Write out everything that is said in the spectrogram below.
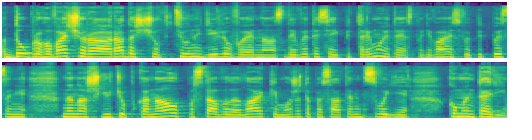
доброго вечора. Рада, що в цю неділю ви нас дивитеся і підтримуєте. Я сподіваюся, ви підписані на наш YouTube канал, поставили лайки, можете писати свої коментарі.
